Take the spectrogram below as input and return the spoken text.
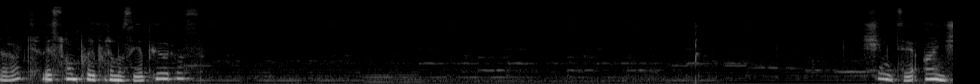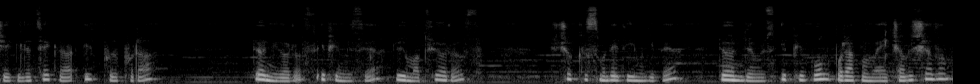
4 ve son pırpırımızı yapıyoruz. Şimdi aynı şekilde tekrar ilk pırpıra dönüyoruz. ipimizi düğüm atıyoruz. Şu kısmı dediğim gibi döndüğümüz ipi bol bırakmamaya çalışalım.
